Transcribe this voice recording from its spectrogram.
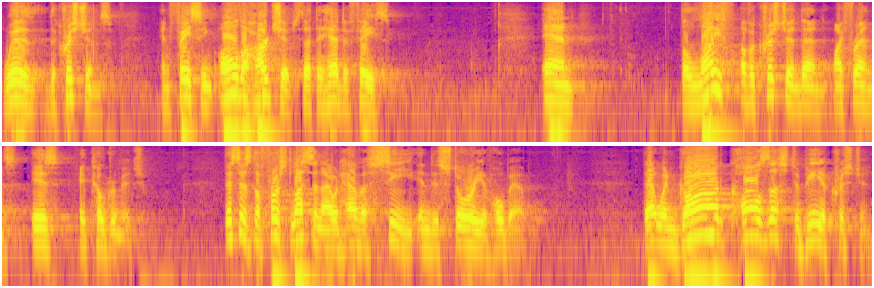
with the Christians and facing all the hardships that they had to face. And the life of a Christian, then, my friends, is a pilgrimage. This is the first lesson I would have us see in this story of Hobab. That when God calls us to be a Christian,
